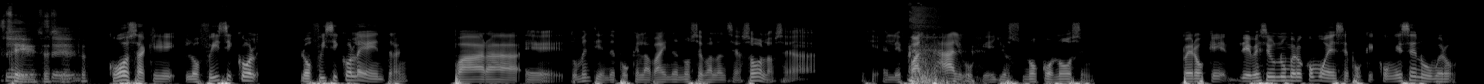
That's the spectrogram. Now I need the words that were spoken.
Sí, eso es cierto. Cosa que los físicos, los físicos le entran para, eh, tú me entiendes, porque la vaina no se balancea sola, o sea, le falta algo que ellos no conocen. Pero que debe ser un número como ese, porque con ese número,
